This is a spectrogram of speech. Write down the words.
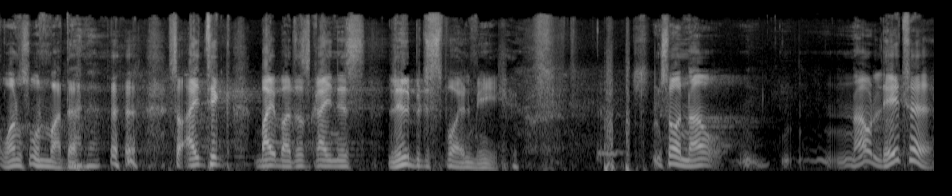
one's own mother. so I think my mother's kindness a little bit spoiled me. so now, now later,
